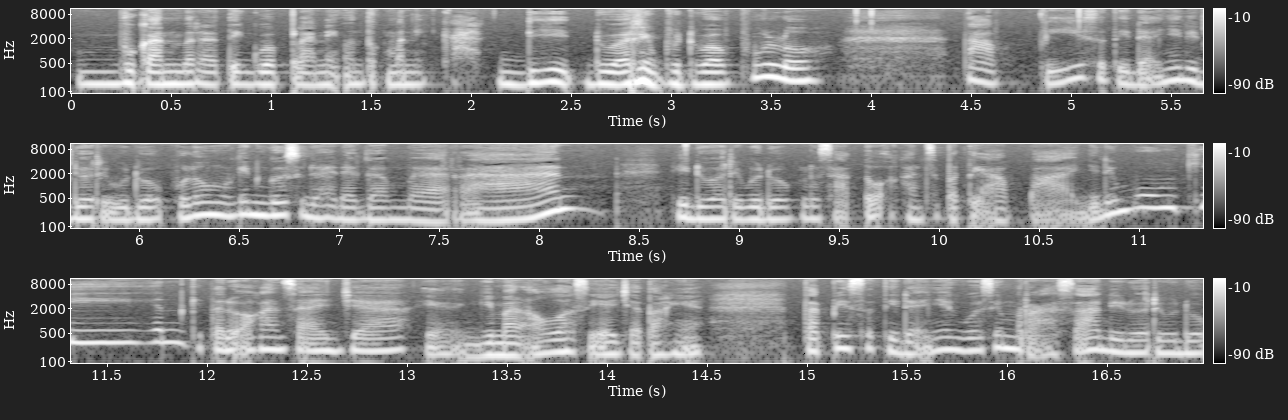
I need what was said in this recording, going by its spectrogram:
Bukan berarti gue planning untuk menikah di 2020 tapi setidaknya di 2020 mungkin gue sudah ada gambaran di 2021 akan seperti apa. Jadi mungkin kita doakan saja. Ya gimana Allah sih ya jatuhnya tapi setidaknya gue sih merasa di 2020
